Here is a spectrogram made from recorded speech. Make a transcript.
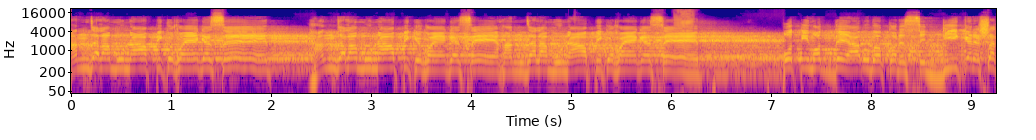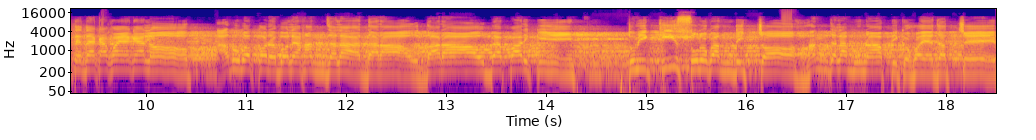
হানজালা মুনাফিক হয়ে গেছে। হানজালা মুনাফিক হয়ে গেছে, হানজালা মুনাফিক হয়ে গেছে। প্রতিমধ্যে আবু বকর সিদ্দিকের সাথে দেখা হয়ে গেল। আবু বকর বলে, হানজালা, দাঁড়াও দাঁড়াও, ব্যাপার কি? তুমি কি স্লোগান দিচ্ছ? হানজালা মুনাফিক হয়ে যাচ্ছে।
